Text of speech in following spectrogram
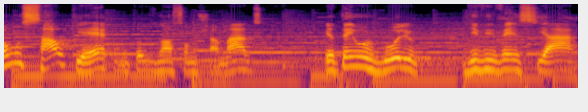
como o sal que é, como todos nós somos chamados, eu tenho orgulho de vivenciar,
